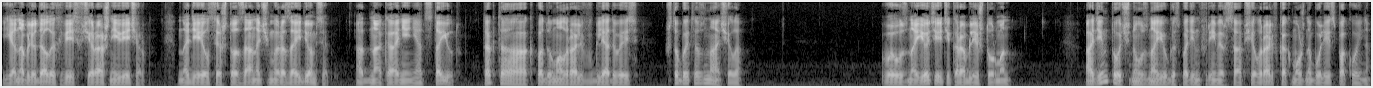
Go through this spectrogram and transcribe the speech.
Я наблюдал их весь вчерашний вечер. Надеялся, что за ночь мы разойдемся. Однако они не отстают». «Так-так», — подумал Ральф, вглядываясь, — «что бы это значило?» «Вы узнаете эти корабли, штурман?» «Один точно узнаю, господин Фример», — сообщил Ральф как можно более спокойно.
